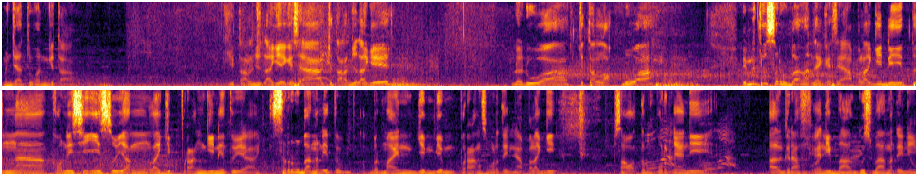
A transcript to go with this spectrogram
menjatuhkan kita. Kita lanjut lagi ya guys ya, kita lanjut lagi. Udah dua, kita lock dua. Ini tuh seru banget ya guys ya, apalagi di tengah kondisi isu yang lagi perang gini tuh ya. Seru banget itu bermain game-game perang seperti ini, apalagi pesawat tempurnya ini uh, grafiknya ini bagus banget ini.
